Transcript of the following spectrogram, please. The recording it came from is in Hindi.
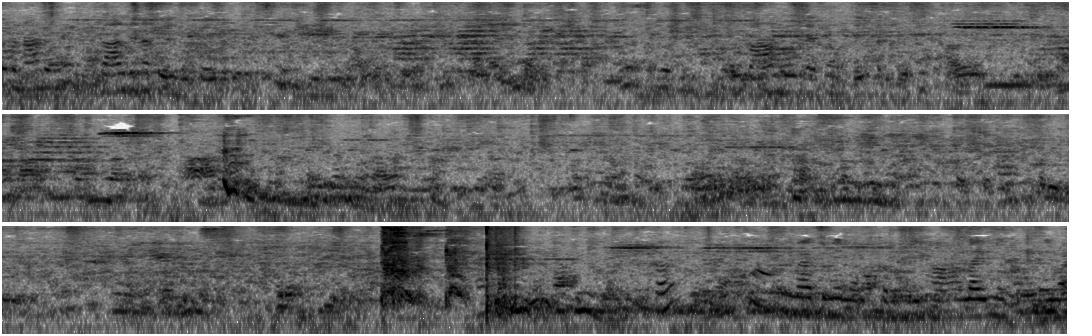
को ना डाल देना तेल तो हाँ? मैं तुम्हें Like mo.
